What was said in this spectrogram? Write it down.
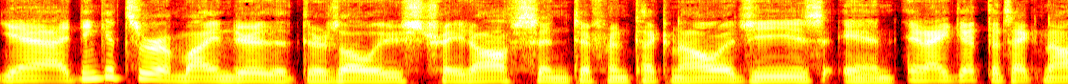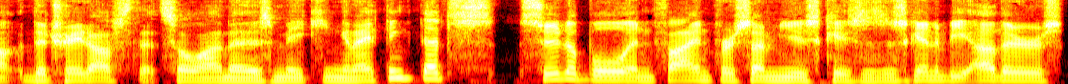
yeah, I think it's a reminder that there's always trade-offs in different technologies and and I get the techno the trade-offs that Solana is making and I think that's suitable and fine for some use cases. There's going to be others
